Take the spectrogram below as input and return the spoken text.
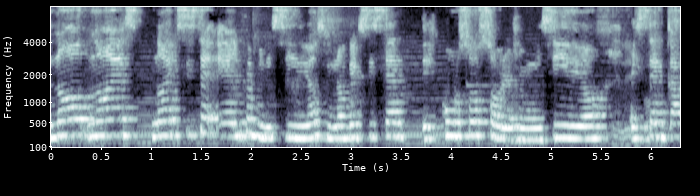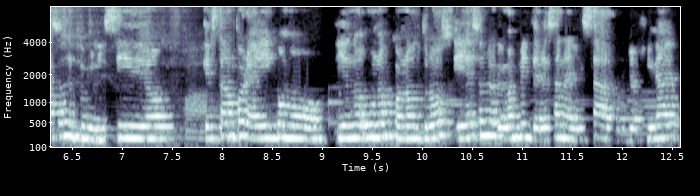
no, no, es, no existe el feminicidio, sino que existen discursos sobre el feminicidio, existen casos de feminicidio que están por ahí como yendo unos con otros y eso es lo que más me interesa analizar, porque al final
